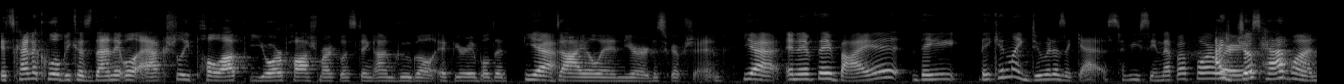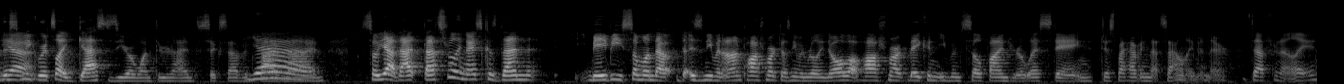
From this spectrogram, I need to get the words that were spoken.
it's kind of cool because then it will actually pull up your Poshmark listing on Google if you're able to yeah dial in your description. yeah and if they buy it they they can like do it as a guest have you seen that before I just had one this Yeah. week where it's like guest 01 through 9, 6, 7, 5, Yeah. 9. So yeah, that that's really nice because then maybe someone that isn't even on Poshmark doesn't even really know about Poshmark, they can even still find your listing just by having that style name in there. Definitely.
